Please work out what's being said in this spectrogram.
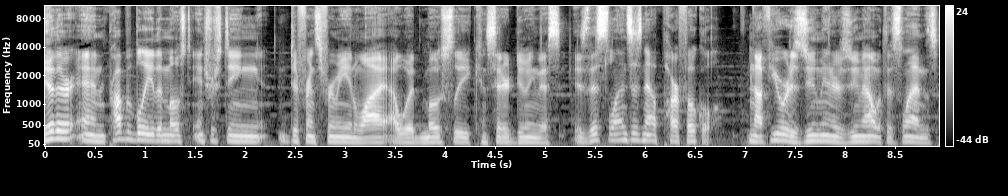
The other and probably the most interesting difference for me and why I would mostly consider doing this is this lens is now parfocal. Now if you were to zoom in or zoom out with this lens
